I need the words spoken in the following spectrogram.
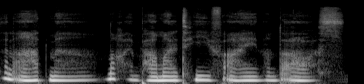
Dann atme noch ein paar Mal tief ein und aus.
